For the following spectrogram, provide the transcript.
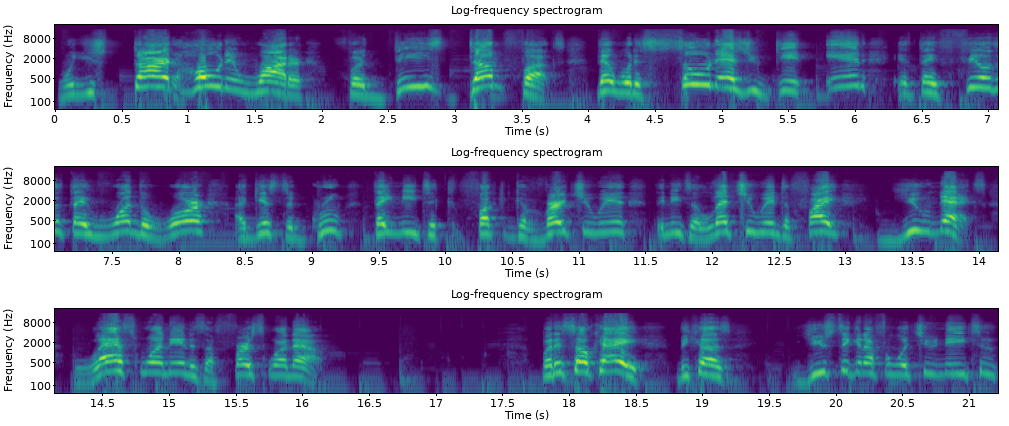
when you start holding water for these dumb fucks that would as soon as you get in if they feel that they've won the war against a group they need to fucking convert you in they need to let you in to fight you next last one in is the first one out but it's okay because you sticking up for what you need to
